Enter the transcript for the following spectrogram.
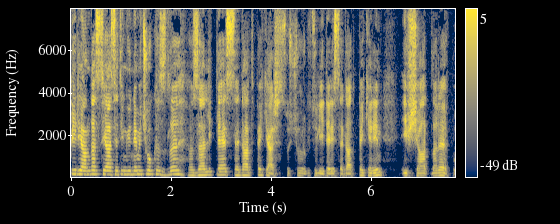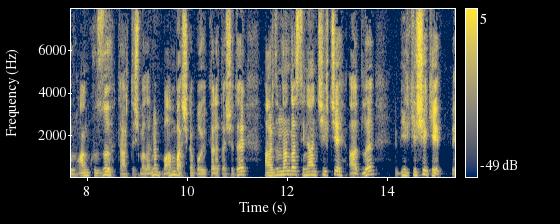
bir yanda siyasetin gündemi çok hızlı. Özellikle Sedat Peker, suçlu örgütü lideri Sedat Peker'in ifşaatları Burhan Kuzu tartışmalarını bambaşka boyutlara taşıdı. Ardından da Sinan Çiftçi adlı bir kişi ki e,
